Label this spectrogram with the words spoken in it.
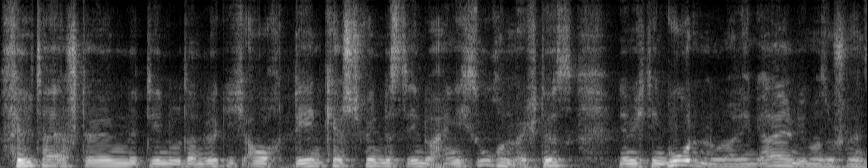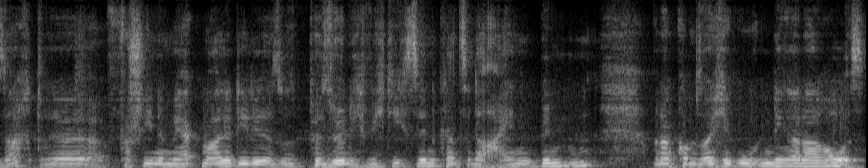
Filter erstellen, mit denen du dann wirklich auch den Cache findest, den du eigentlich suchen möchtest, nämlich den guten oder den geilen, wie man so schön sagt. verschiedene Merkmale, die dir so persönlich wichtig sind, kannst du da einbinden und dann kommen solche guten Dinger da raus.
